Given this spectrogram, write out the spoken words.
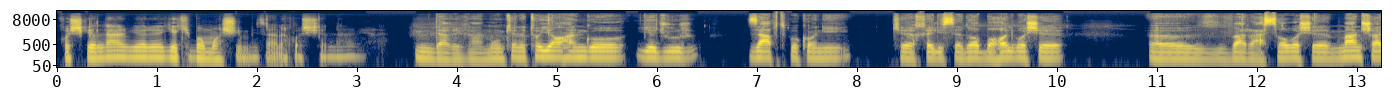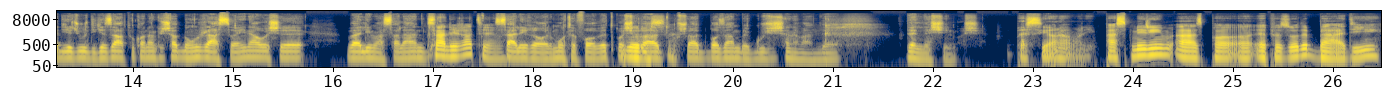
خوشگل در بیاره یکی با ماشین می‌زنه خوشگل در بیاره. دقیقا. ممکنه تو یه آهنگو یه جور ضبط بکنی که خیلی صدا باحال باشه و رسا باشه. من شاید یه جور دیگه ضبط بکنم که شاید به اون رسایی نباشه ولی مثلا سلیقته سلیقه آره متفاوت باشه و درسته. شاید بازم به گوش شنونده دلنشین باشه. بسیار همانی. پس میریم از پا... اپیزود بعدی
